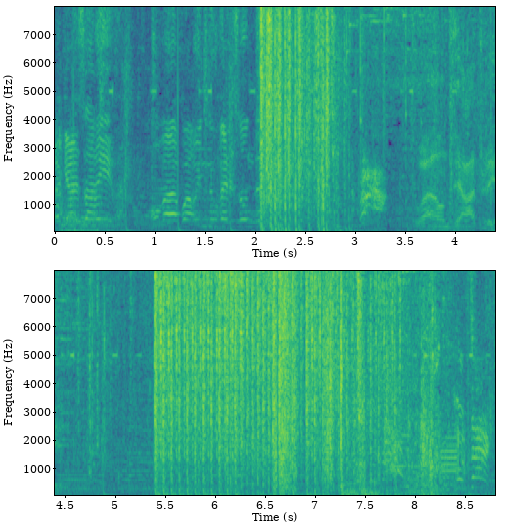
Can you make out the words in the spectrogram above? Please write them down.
Le gaz arrive. On va avoir une nouvelle zone de Toi, on te verra plus. Contact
